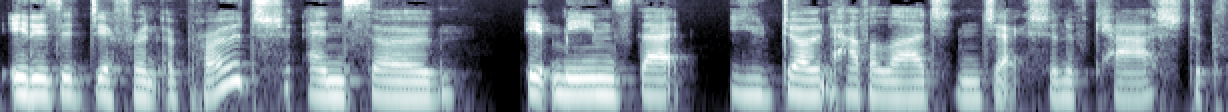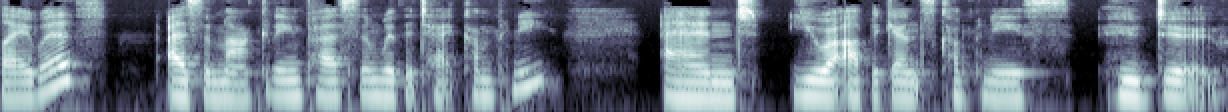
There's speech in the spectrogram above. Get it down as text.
it is a different approach. And so it means that you don't have a large injection of cash to play with as a marketing person with a tech company. And you are up against companies who do.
